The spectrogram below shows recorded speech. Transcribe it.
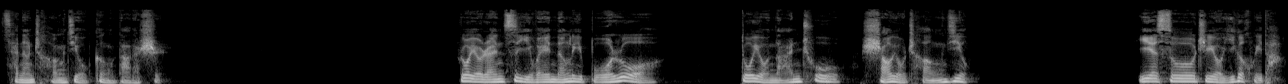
才能成就更大的事。若有人自以为能力薄弱，多有难处，少有成就，耶稣只有一个回答。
